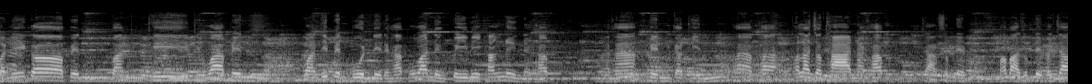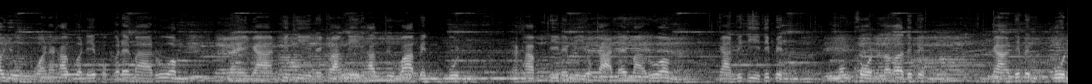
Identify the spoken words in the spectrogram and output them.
วันนี้ก็เป็นวันที่ถือว่าเป็นวันที่เป็นบุญนี่นะครับ เพราะว่า 1 ปีมีครั้งหนึ่งนะครับ นะฮะเป็นกระถินพระพระพระราชทานนะครับ จากสมเด็จพระบาทสมเด็จพระเจ้าอยู่หัวนะครับ วันนี้ผมก็ได้มาร่วมในงานพิธีในครั้งนี้ครับ ถือว่าเป็นบุญนะครับที่ได้มีโอกาสได้มาร่วมงานพิธีที่เป็นมงคลแล้วก็ที่เป็นงานที่เป็นบุญ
